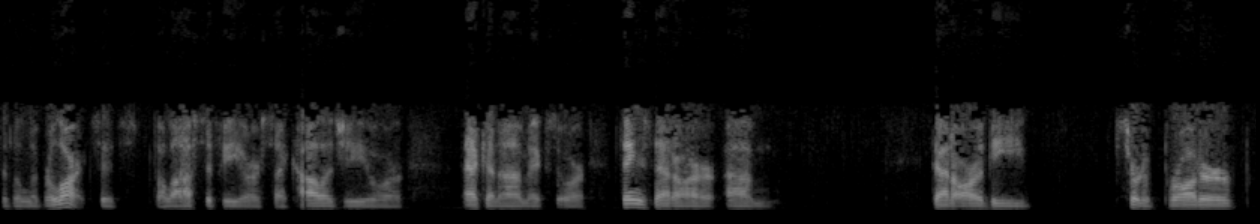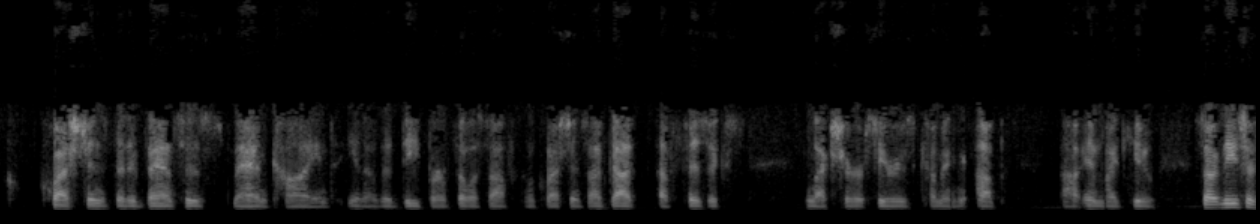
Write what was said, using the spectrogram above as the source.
to the liberal arts. It's philosophy or psychology or economics or things that are um, that are the sort of broader questions that advances mankind, you know, the deeper philosophical questions. I've got a physics lecture series coming up uh, in my queue. So these are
